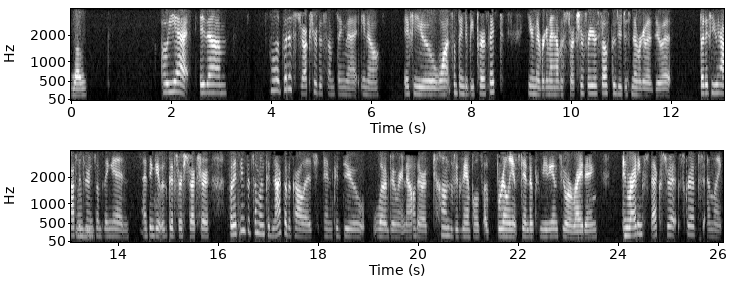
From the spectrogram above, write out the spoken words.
love? Oh yeah, it um well it put a structure to something that, you know, if you want something to be perfect, you're never going to have a structure for yourself because you're just never going to do it. But if you have to turn Mhm. something in, I think it was good for structure. But I think that someone could not go to college and could do what I'm doing right now. There are tons of examples of brilliant stand-up comedians who are writing and writing spec stri- scripts and like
